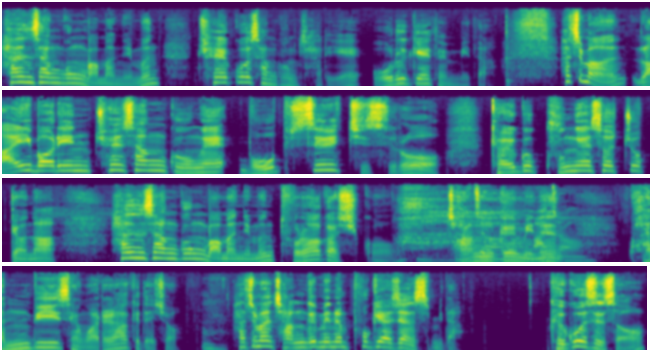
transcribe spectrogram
한상궁 마마님은 최고 상궁 자리에 오르게 됩니다. 하지만 라이벌인 최상궁의 몹쓸 짓으로 결국 궁에서 쫓겨나 한상궁 마마님은 돌아가시고 장금이는 맞아. 관비 생활을 하게 되죠. 하지만 장금이는 포기하지 않습니다. 그곳에서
